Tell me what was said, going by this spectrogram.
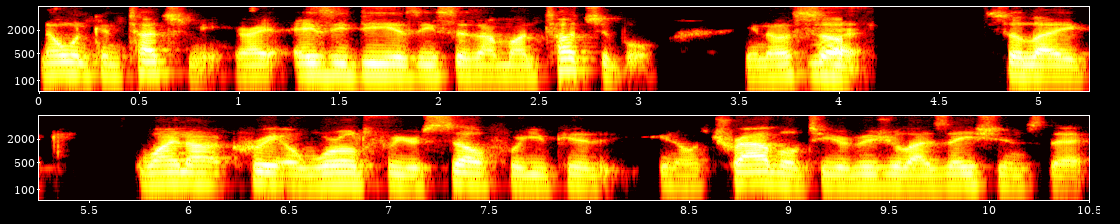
no one can touch me, right? AZD, as he says, I'm untouchable, you know. So, Right. so like, why not create a world for yourself where you could, you know, travel to your visualizations that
